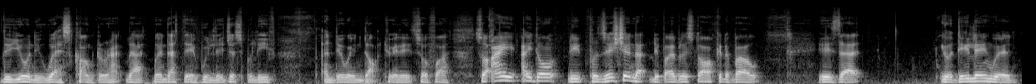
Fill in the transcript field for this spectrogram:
do you in the West counteract that when that's their religious belief and they were indoctrinated so far? So I, I don't, the position that the Bible is talking about is that you're dealing with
